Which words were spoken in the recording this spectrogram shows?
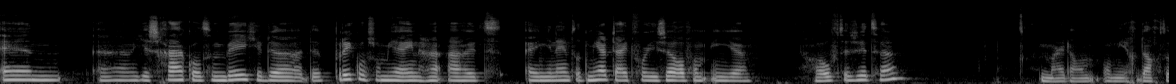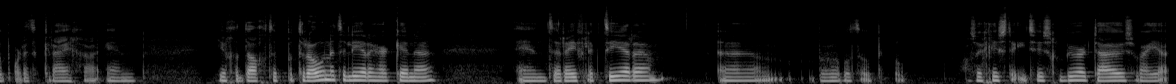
en uh, je schakelt een beetje de, de prikkels om je heen uit. En je neemt wat meer tijd voor jezelf om in je hoofd te zitten. Maar dan om je gedachten op orde te krijgen en je gedachtenpatronen te leren herkennen en te reflecteren. Uh, bijvoorbeeld op, als er gisteren iets is gebeurd thuis waar je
